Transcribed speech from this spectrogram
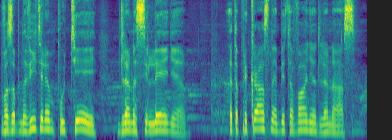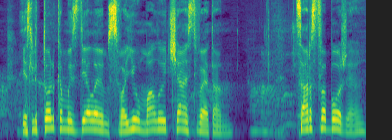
возобновителем путей для населения. Это прекрасное обетование для нас. Если только мы сделаем свою малую часть в этом, Царство Божие,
